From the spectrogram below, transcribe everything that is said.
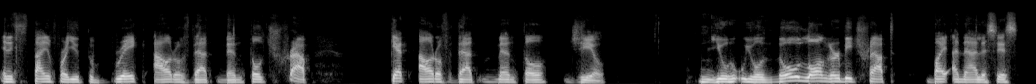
And it's time for you to break out of that mental trap, get out of that mental jail. You, you will no longer be trapped by analysis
